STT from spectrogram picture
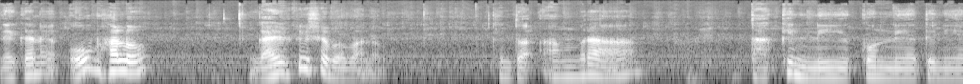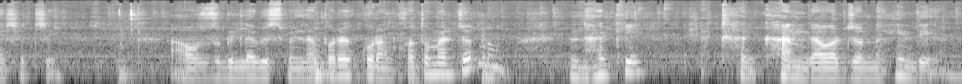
এখানে ও ভালো, গায়ক হিসেবে ভালো। কিন্তু আমরা তাকে নিয়ে, কোন নিয়তে নিয়ে এসেছি? আউজুবিল্লা বিসমিল্লা পরে কোরআন খতমের জন্য? নাকি একটা গান গাওয়ার জন্য হিন্দি গান।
